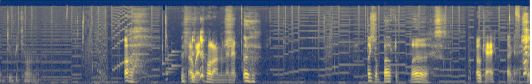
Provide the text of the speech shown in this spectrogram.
I do be killing them. Oh. Oh wait, hold on a minute. though. Think about the bus. Okay, Okay, so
